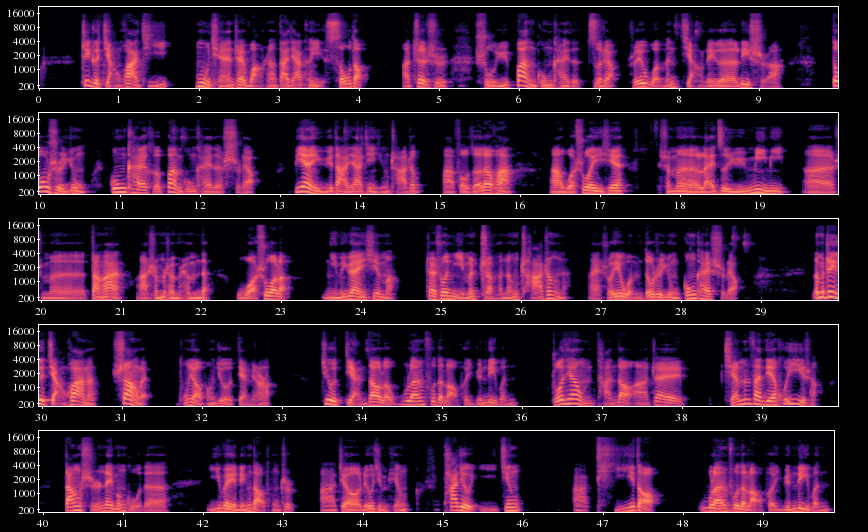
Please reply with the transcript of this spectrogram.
这个讲话集目前在网上大家可以搜到啊，这是属于半公开的资料，所以我们讲这个历史啊都是用。公开和半公开的史料，便于大家进行查证啊。否则的话啊，我说一些什么来自于秘密啊，什么档案啊，什么什么什么的，我说了，你们愿意信吗？再说你们怎么能查证呢？哎，所以我们都是用公开史料。那么这个讲话呢，上来，童小鹏就点名了，就点到了乌兰夫的老婆云丽文。昨天我们谈到啊，在前门饭店会议上。当时内蒙古的一位领导同志啊，叫刘锦平，他就已经啊提到乌兰夫的老婆云丽文。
